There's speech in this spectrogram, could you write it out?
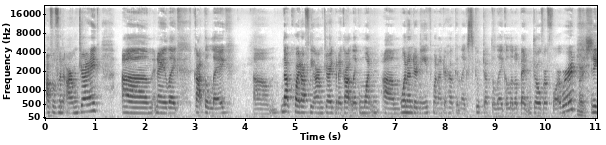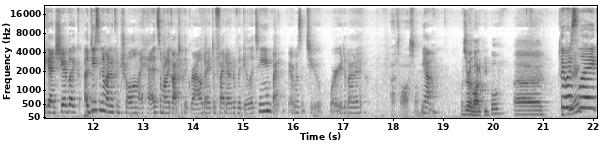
off of an arm drag, um, and I like got the leg, um, not quite off the arm drag, but I got like one um, one underneath, one underhook, and like scooped up the leg a little bit and drove her forward. Nice. And again, she had like a decent amount of control on my head, so when I got to the ground, I had to fight out of a guillotine, but I wasn't too worried about it. That's awesome. Yeah. Was there a lot of people? Uh, There was like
